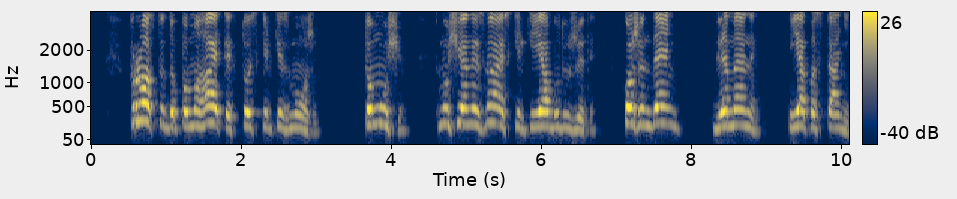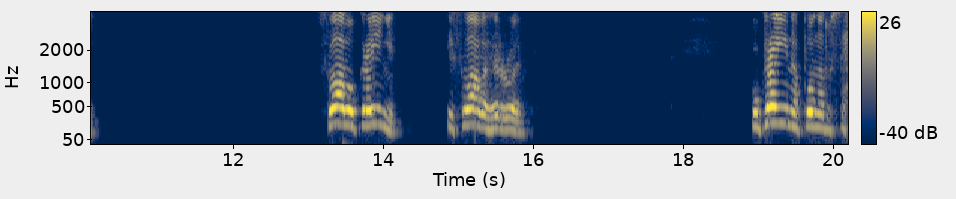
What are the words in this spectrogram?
Просто допомагайте, хто скільки зможе. Тому що, тому що я не знаю, скільки я буду жити. Кожен день для мене як останній. Слава Україні і слава героям! Україна понад усе!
